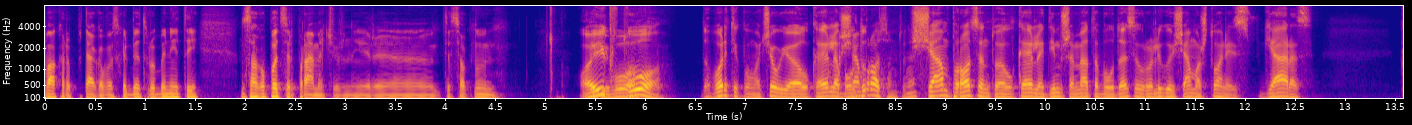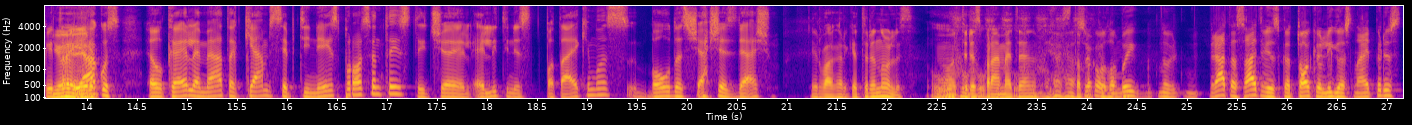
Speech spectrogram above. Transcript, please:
vakar teko paskalbėti Rubinį, tai, nu, sako, pats ir pramečiau, žinai, ir uh, tiesiog, nu... O juk tu, dabar tik pamačiau jo LKL baudą. Šiam procentu, ne? Šiam procentu LKL dimša meta baudas Eurolygoje šiam aštuoniais. Geras. Kai Trajakus LKL meta kiam 7 procentais, tai čia elitinis pataikymas, baudas 60. Ir vakar 4-0. Nu, 3 prametė. Sakau, labai nu, retas atvejis, kad tokio lygio sniperis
